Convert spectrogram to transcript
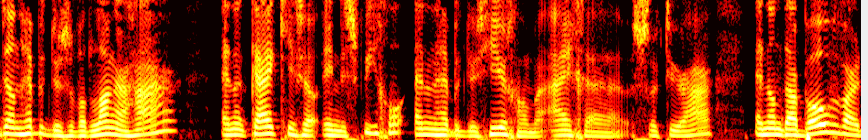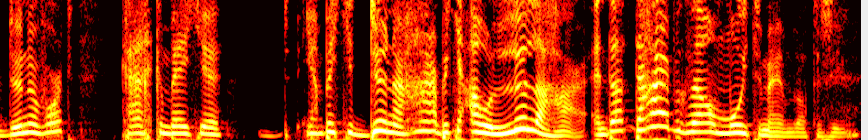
dan heb ik dus wat langer haar. En dan kijk je zo in de spiegel. En dan heb ik dus hier gewoon mijn eigen structuur haar. En dan daarboven, waar het dunner wordt, krijg ik een beetje, ja, een beetje dunner haar. Een beetje oude lullen haar. En dat, daar heb ik wel moeite mee om dat te zien.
